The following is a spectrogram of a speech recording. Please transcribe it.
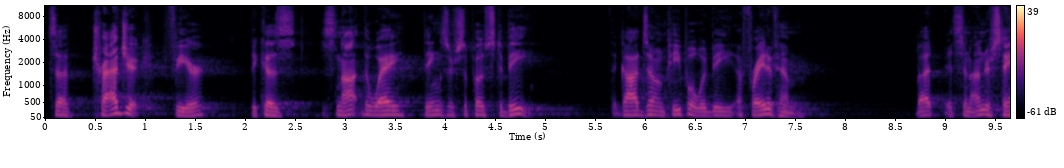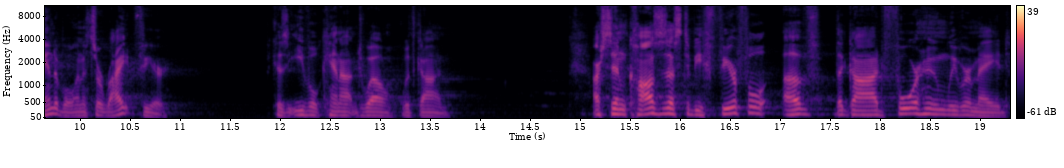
It's a tragic fear because it's not the way things are supposed to be that God's own people would be afraid of him. But it's an understandable and it's a right fear because evil cannot dwell with God. Our sin causes us to be fearful of the God for whom we were made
